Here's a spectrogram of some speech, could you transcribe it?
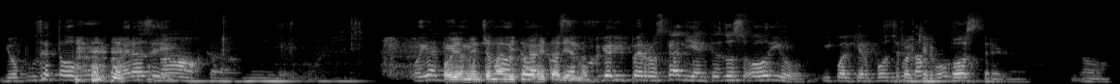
Yo puse tofu, no era así. No, güey. Oiga, que Obviamente maldito vegetariano. Burger y perros calientes los odio. Y cualquier postre Cualquier tampoco. postre, güey. No.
